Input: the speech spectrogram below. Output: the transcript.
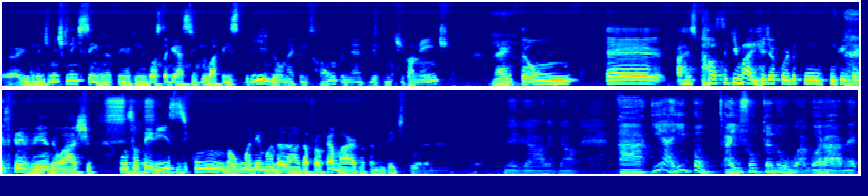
é, evidentemente que nem sempre, né? Tem aquele negócio da guerra civil lá que eles brigam, né? Que eles rompem, né? Definitivamente. Né? Uhum. Né? Então, é, a resposta é que varia de acordo com, com quem está é. escrevendo, eu acho, com os roteiristas e com alguma demanda da, da própria Marvel também, da editora, né? Legal, legal. Ah, e aí, bom, aí voltando agora né,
